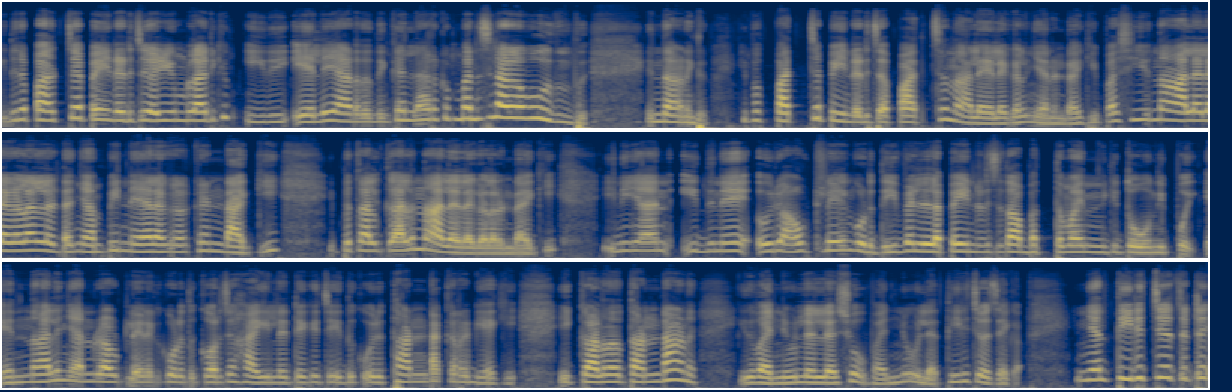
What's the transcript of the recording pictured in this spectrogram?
ഇതിന് പച്ച പെയിന്റ് അടിച്ച് കഴിയുമ്പോഴായിരിക്കും ഇത് ഇലയാണെന്ന് നിങ്ങൾക്ക് എല്ലാവർക്കും മനസ്സിലാകാൻ പോകുന്നത്. എന്താണെങ്കിലും ഇപ്പോൾ പച്ച പെയിന്റ് അടിച്ച പച്ച നാല് ഇലകൾ ഞാൻ ഉണ്ടാക്കി. പക്ഷേ ഈ നാല് ഇലകളല്ല ഞാൻ പിന്നെ ഇലകളൊക്കെ ഉണ്ടാക്കി. ഇപ്പോൾ തൽക്കാലം നാല് ഇലകൾ ഉണ്ടാക്കി. ഇനി ഞാൻ ഇതിനെ ഒരു ഔട്ട്ലൈൻ കൊടുത്തു ഈ വെള്ള പെയിന്റ് അടിച്ചത് അബദ്ധമായി എനിക്ക് തോന്നിപ്പോയി. എന്നാലും ഞാൻ ഒരു ഔട്ട്ലൈനൊക്കെ കൊടുത്ത് കുറച്ച് ഹൈലൈറ്റ് ഒക്കെ ചെയ്ത് ഒരു തണ്ടൊക്കെ റെഡിയാക്കി ഈ കാണുന്ന തണ്ടാണ്. ഇത് വന്നൂലല്ലോ ഷോ വന്നൂല്ല തിരിച്ചു വെച്ചേക്കാം. ഞാൻ തിരിച്ചു വെച്ചിട്ട്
